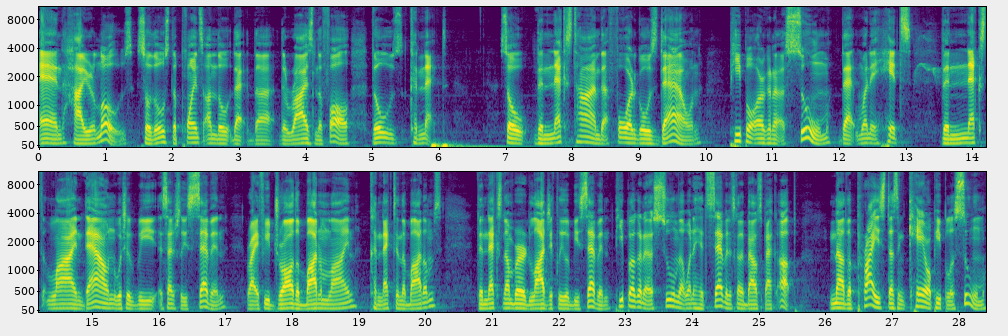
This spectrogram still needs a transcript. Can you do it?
and higher lows. So those the points on the that the the rise and the fall, those connect. So the next time that Ford goes down, people are going to assume that when it hits the next line down, which would be essentially 7, right? If you draw the bottom line connecting the bottoms, the next number logically would be seven. People are going to assume that when it hits seven, it's going to bounce back up. Now, the price doesn't care what people assume,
